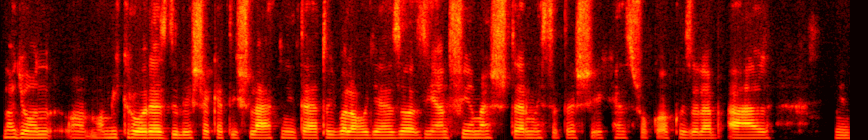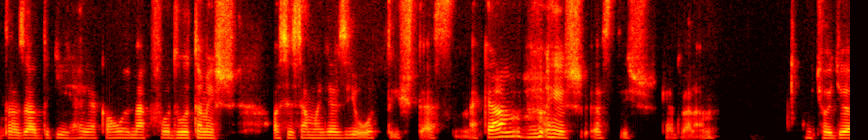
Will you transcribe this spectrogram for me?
nagyon a, a mikrorezdüléseket is látni, tehát hogy valahogy ez az ilyen filmes természetességhez sokkal közelebb áll, mint az addigi helyek, ahol megfordultam, és azt hiszem, hogy ez jót is tesz nekem, és ezt is kedvelem. Úgyhogy,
